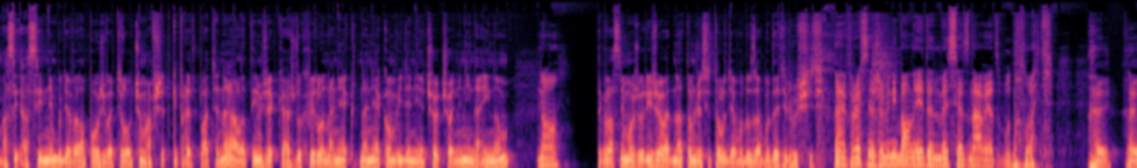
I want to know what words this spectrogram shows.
asi, asi nebude veľa používateľov, čo má všetky predplatené, ale tým, že každú chvíľu na, nejak, na nejakom vide niečo, čo není na inom, no. tak vlastne môžu rýžovať na tom, že si to ľudia budú zabúdať rušiť. Hej, presne, že minimálne jeden mesiac naviac budú mať. Hej, hej,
